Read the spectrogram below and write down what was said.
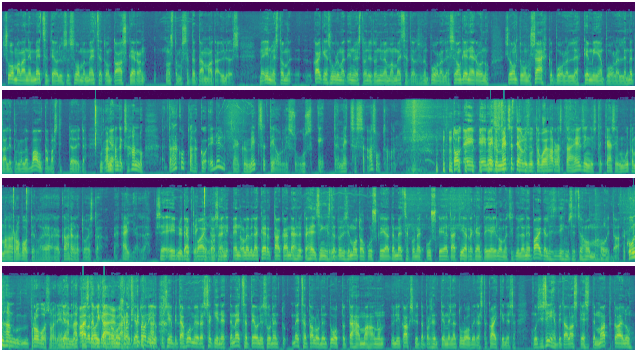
Suomalainen metsäteollisuus ja Suomen metsät on taas kerran nostamassa tätä maata ylös. Me investoimme, kaiken suurimmat investoinnit on nimenomaan metsäteollisuuden puolelle. Se on generoinut, se on tuonut sähköpuolelle, kemian puolelle, metallipuolelle valtavasti töitä. Mutta ja, anteeksi Hannu, tarkoittaako, edellyttääkö metsäteollisuus, että metsässä asutaan? To, ei, ei Eikö metsäteollisuutta voi harrastaa Helsingistä käsin muutamalla robotilla ja, ja 12 äijällä? Se ei pidä paikkansa. En ole vielä kertaakaan nähnyt, että Helsingistä tulisi motokuskeja tai metsäkonekuskeja tai tienrakentajia ilometsä. Kyllä ne paikalliset ihmiset se homma hoitaa. Kunhan provosoin, enhän mä tästä mitään ymmärrä. Ja toinen juttu siihen pitää huomioida sekin, että metsäteollisuuden, metsätalouden tuotto tähän maahan on yli 20 prosenttia meillä tulovirrasta kaikkinensa. Kun siihen pitää laskea sitten matkailu,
